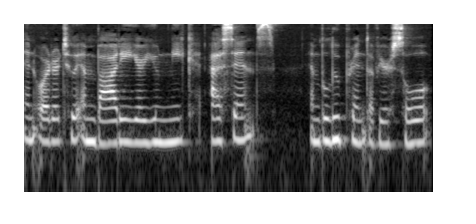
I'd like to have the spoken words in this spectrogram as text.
in order to embody your unique essence and blueprint of your soul?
